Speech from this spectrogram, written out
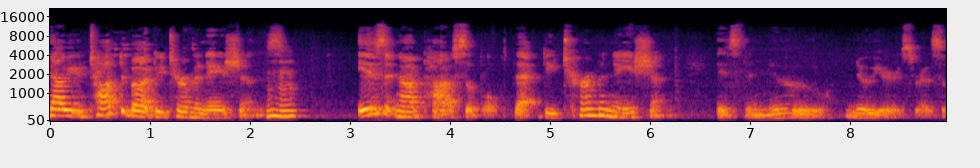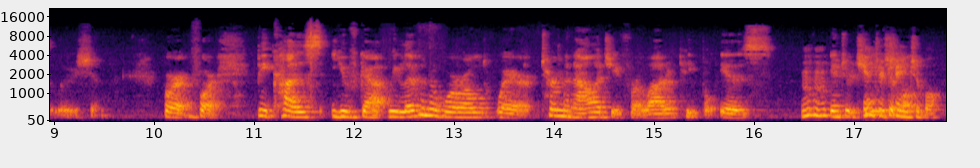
now you talked about determinations. Mhm. Is it not possible that determination is the new New Year's resolution? For, for because you've got we live in a world where terminology for a lot of people is Mhm. interchangeable. Interchangeable.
